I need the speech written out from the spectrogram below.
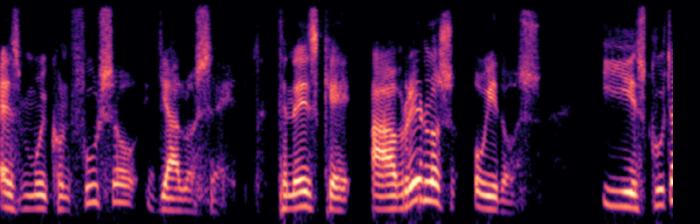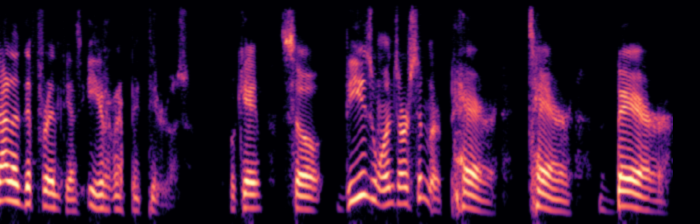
es muy confuso, ya lo sé. Tenéis que abrir los oídos y escuchar las diferencias y repetirlos. Okay, so these ones are similar. Pair, tear, bear,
